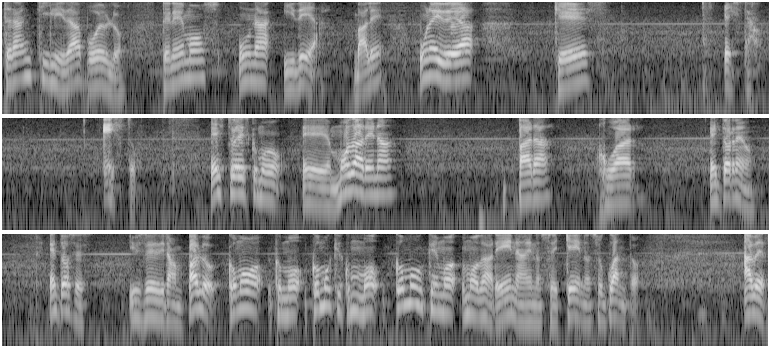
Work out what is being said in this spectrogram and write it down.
Tranquilidad, pueblo Tenemos una idea, ¿vale? Una idea que es esta Esto esto es como eh, modo arena para jugar el torneo. Entonces, y ustedes dirán, Pablo, ¿cómo, cómo, cómo que, cómo, cómo que modo arena y no sé qué, no sé cuánto? A ver,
